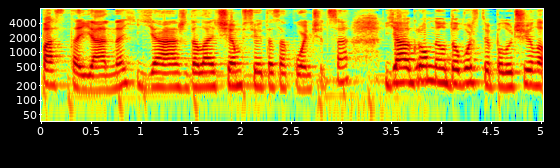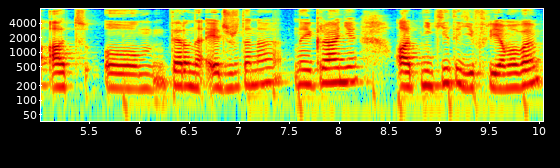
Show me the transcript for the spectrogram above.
постоянно. Я ждала, чем все это закончится. Я огромное удовольствие получила от эм, Терна Эджертона на экране, от Никиты Ефремова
